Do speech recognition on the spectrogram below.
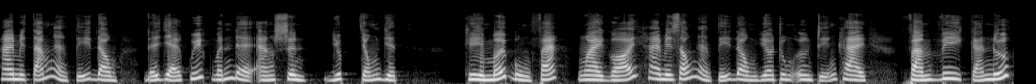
28.000 tỷ đồng để giải quyết vấn đề an sinh giúp chống dịch. Khi mới bùng phát, ngoài gói 26.000 tỷ đồng do Trung ương triển khai, phạm vi cả nước,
